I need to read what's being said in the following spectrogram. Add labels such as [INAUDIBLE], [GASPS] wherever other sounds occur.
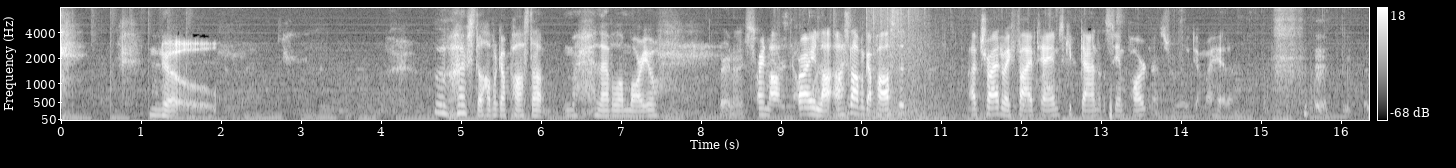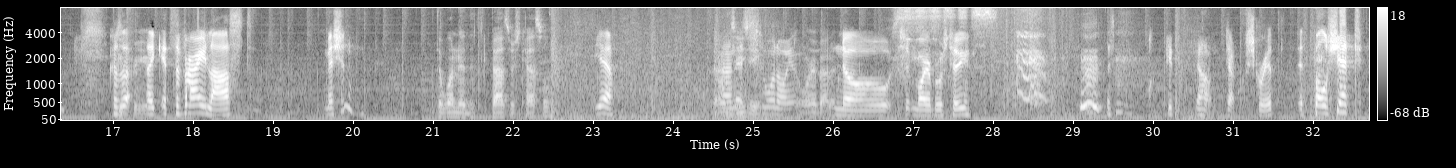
No. Ooh, I still haven't got past that level on Mario. Very nice. Very last, very la I still haven't got past it. I've tried like five times, keep down at the same part, and it's really doing my head in. [LAUGHS] Because, Good for you. like, it's the very last mission. The one in the Bowser's Castle? Yeah. That one's it's easy. so annoying. Don't worry about it. No, Super Mario Bros. 2. it's, get, no, don't- screw it. It's bullshit!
